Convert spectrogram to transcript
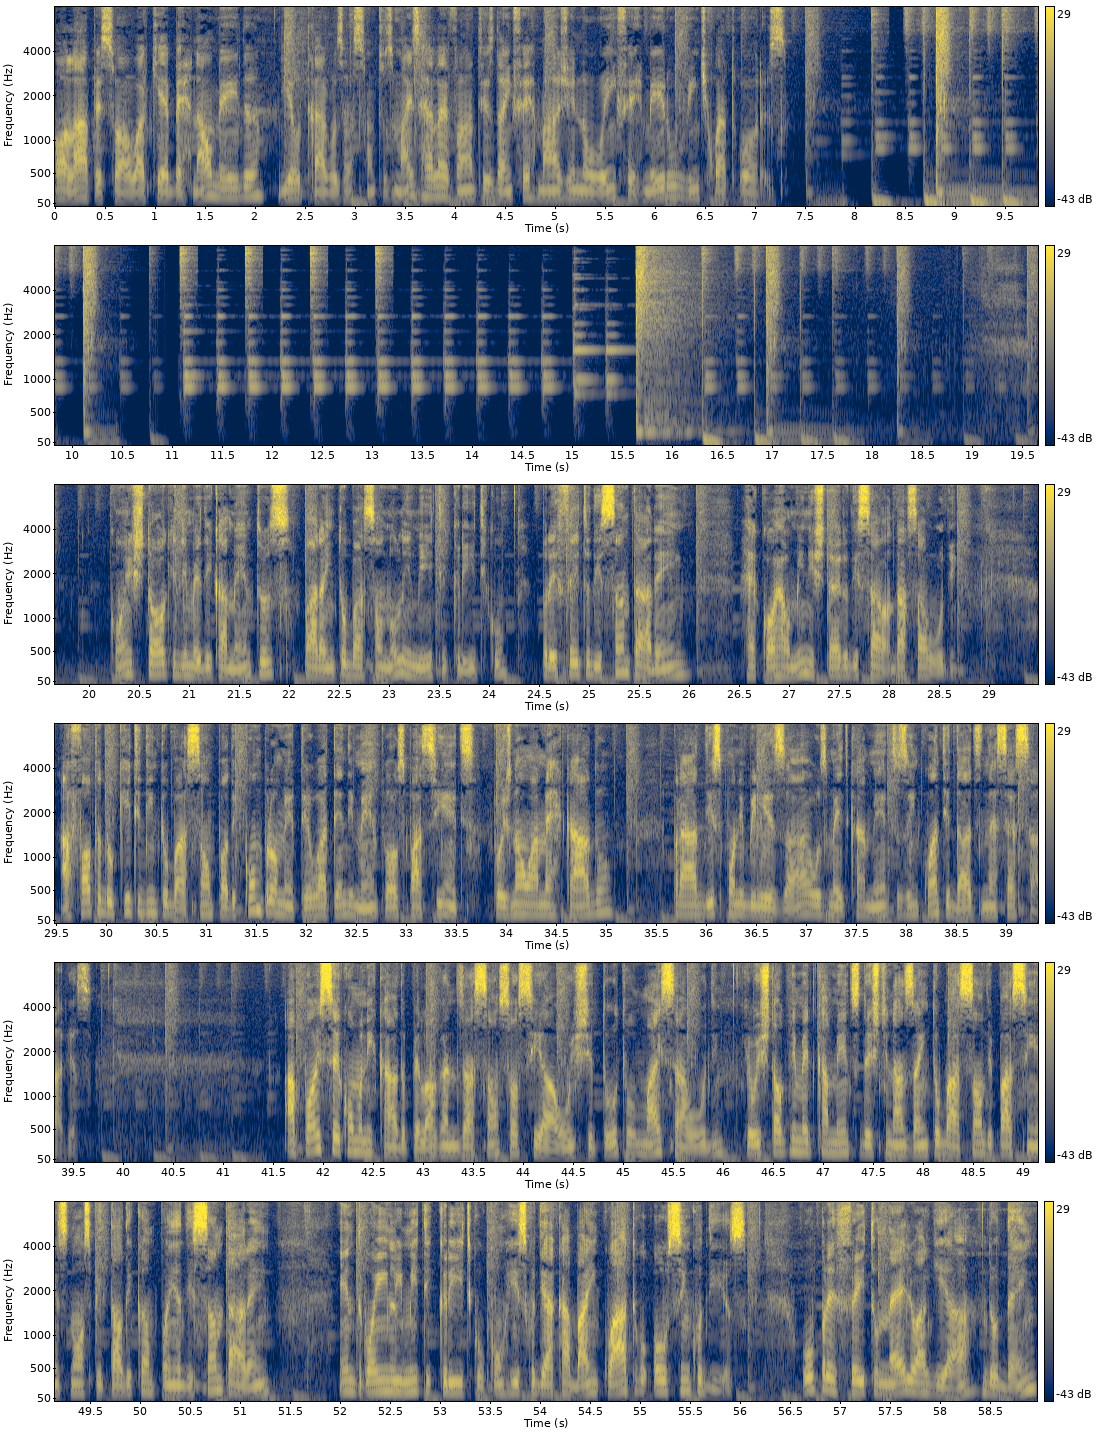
Olá pessoal, aqui é Bernal Almeida e eu trago os assuntos mais relevantes da enfermagem no Enfermeiro 24 Horas. Com estoque de medicamentos para intubação no limite crítico, prefeito de Santarém recorre ao Ministério da Saúde a falta do kit de intubação pode comprometer o atendimento aos pacientes, pois não há mercado para disponibilizar os medicamentos em quantidades necessárias. Após ser comunicado pela organização social o Instituto Mais Saúde que o estoque de medicamentos destinados à intubação de pacientes no Hospital de Campanha de Santarém entrou em limite crítico com risco de acabar em quatro ou cinco dias, o prefeito Nélio Aguiar, do DEM,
